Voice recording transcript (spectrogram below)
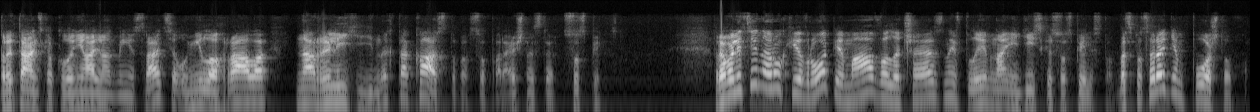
Британська колоніальна адміністрація уміло грала на релігійних та кастових суперечностях суспільства. Революційний рух в Європі мав величезний вплив на індійське суспільство. Безпосереднім поштовхом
